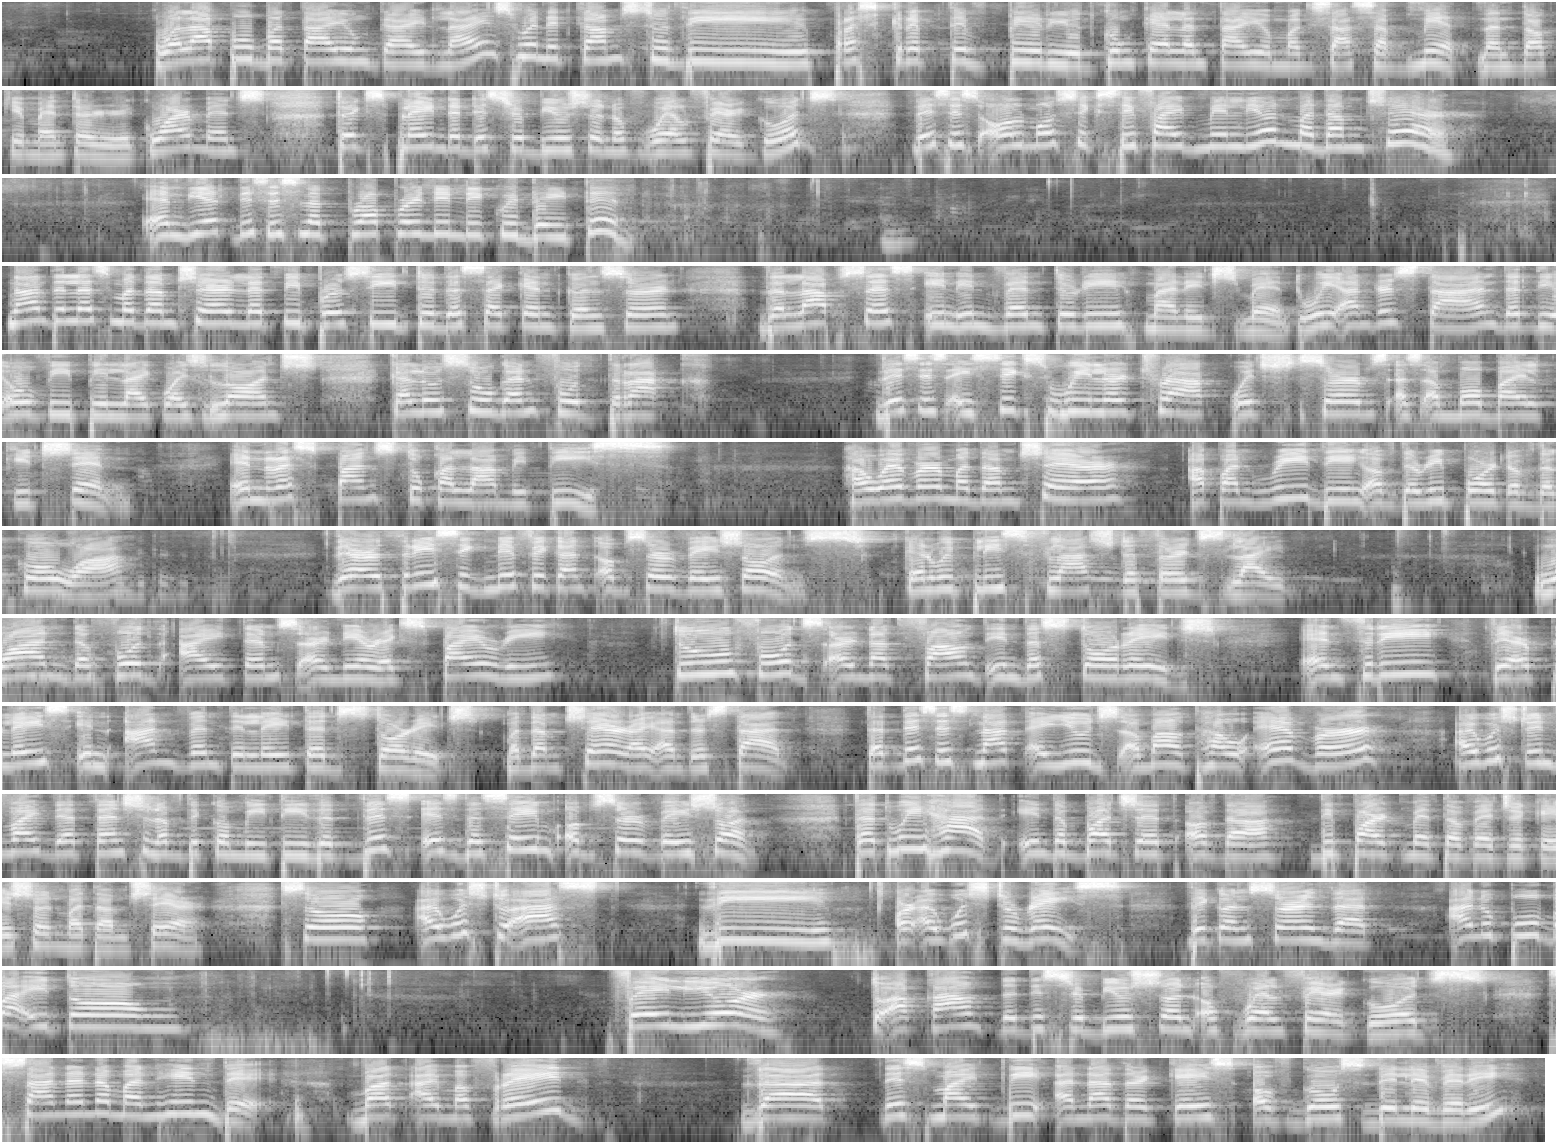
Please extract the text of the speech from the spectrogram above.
Wala po ba tayong guidelines when it comes to the prescriptive period kung kailan tayo magsasubmit ng documentary requirements to explain the distribution of welfare goods? This is almost 65 million, Madam Chair. And yet, this is not properly liquidated. Nonetheless, Madam Chair, let me proceed to the second concern, the lapses in inventory management. We understand that the OVP likewise launched Kalusugan Food Truck. This is a six-wheeler truck which serves as a mobile kitchen in response to calamities. However, Madam Chair, upon reading of the report of the COA, there are three significant observations. Can we please flash the third slide? One, the food items are near expiry. Two, foods are not found in the storage. And three, they are placed in unventilated storage. Madam Chair, I understand that this is not a huge amount. However, I wish to invite the attention of the committee that this is the same observation that we had in the budget of the Department of Education, Madam Chair. So I wish to ask the, or I wish to raise the concern that ano po ba itong failure to account the distribution of welfare goods? Sana naman hindi. But I'm afraid that this might be another case of ghost delivery.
